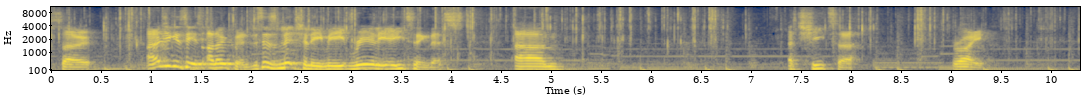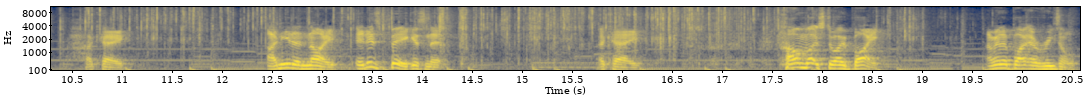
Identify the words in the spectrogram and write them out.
So, and as you can see, it's unopened. This is literally me really eating this. Um, a cheetah. Right. Okay. I need a knife. It is big, isn't it? Okay. How much do I bite? I'm gonna bite a reasonable.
